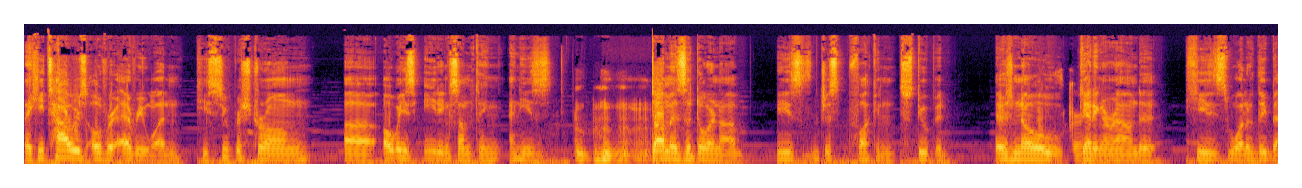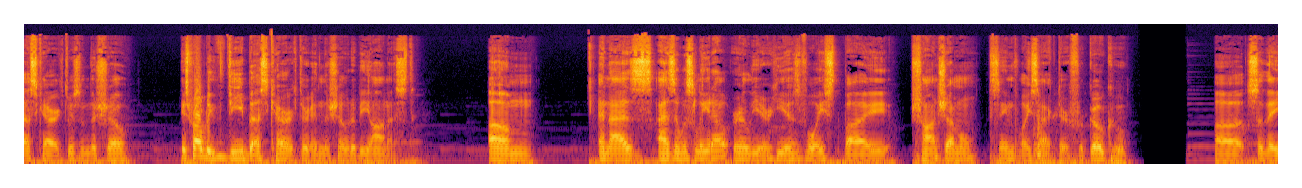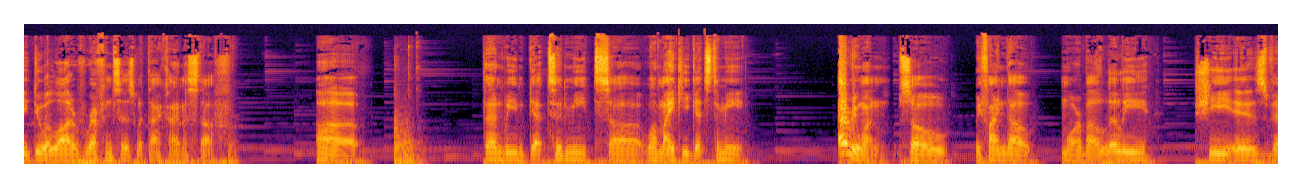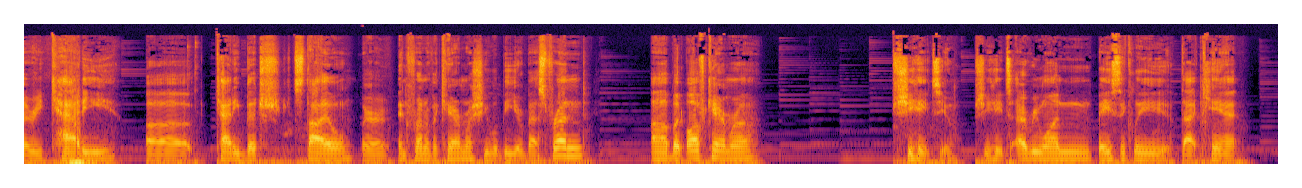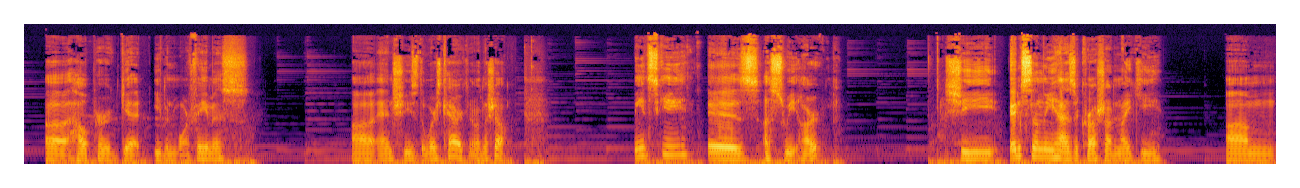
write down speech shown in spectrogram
like he towers over everyone. He's super strong, uh, always eating something, and he's dumb as a doorknob. He's just fucking stupid. There's no getting around it. He's one of the best characters in the show. He's probably the best character in the show, to be honest. Um, and as as it was laid out earlier, he is voiced by Sean Schemmel, same voice actor for Goku. Uh, so they do a lot of references with that kind of stuff. Uh, then we get to meet. Uh, well, Mikey gets to meet everyone. So we find out more about Lily. She is very catty, uh, catty bitch style, where in front of a camera she will be your best friend, uh, but off camera, she hates you. She hates everyone basically that can't uh, help her get even more famous, uh, and she's the worst character on the show. Mitsuki is a sweetheart. She instantly has a crush on Mikey. Um,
